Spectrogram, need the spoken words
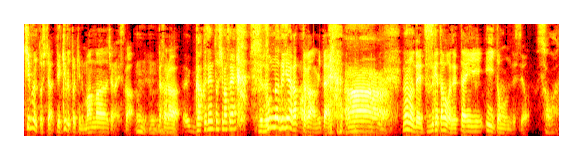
気分としてはできる時のまんまじゃないですか。うんうんだから、愕然としません？こんなできなかったか、みたいな。ああ、なので、続けた方が絶対いいと思うんですよ。そう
